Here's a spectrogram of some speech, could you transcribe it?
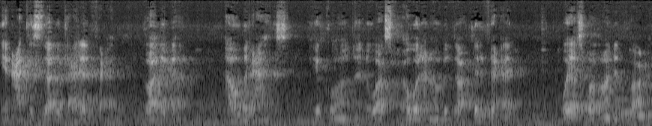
ينعكس ذلك على الفعل غالبا أو بالعكس يكون الوصف أولا وبالذات للفعل ويصبغان الفاعل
